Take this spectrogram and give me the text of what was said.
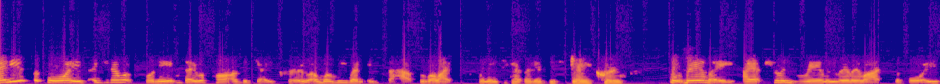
any of the boys. And you know what's funny? They were part of the J crew, and when we went into the house, we were like, we need to get rid of this J crew. But really, I actually really, really like the boys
